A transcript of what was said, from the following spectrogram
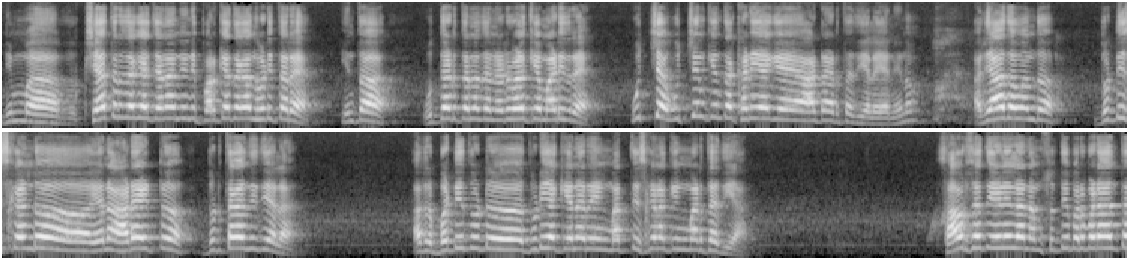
ನಿಮ್ಮ ಕ್ಷೇತ್ರದಾಗ ಜನ ನಿನಗೆ ಪರ್ಕೆ ತಗೊಂಡು ಹೊಡಿತಾರೆ. ಇಂಥ ಉದ್ದಡ್ತನದ ನಡವಳಿಕೆ ಮಾಡಿದರೆ ಹುಚ್ಚ ಹುಚ್ಚಿನಕ್ಕಿಂತ ಕಡಿಯಾಗಿ ಆಟ ಆಡ್ತದೆಯಲ್ಲ ನೀನು? ಅದ್ಯಾವುದೋ ಒಂದು ದುಡ್ಡು ಇಸ್ಕೊಂಡು ಏನೋ ಹಡ ಇಟ್ಟು ದುಡ್ಡು ತಗೊಂಡಿದ್ಯಲ್ಲ? ಅದ್ರ ಬಡ್ಡಿ ದುಡ್ಡು ದುಡಿಯೋಕೆ ಏನಾರು ಹಿಂಗೆ ಮತ್ತೆ ಇಸ್ಕೊಳಕ್ಕೆ ಹಿಂಗೆ ಮಾಡ್ತಾ ಇದೀಯಾ ಸಾವಿರ ಸತಿ ಹೇಳಿಲ್ಲ ನಮ್ಮ ಸುದ್ದಿ ಬರಬೇಡ ಅಂತ?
